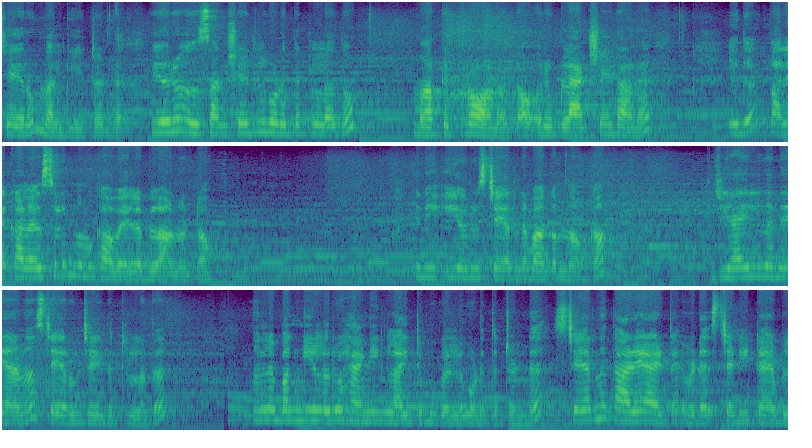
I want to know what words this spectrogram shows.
ചെയറും നൽകിയിട്ടുണ്ട്. ഈ ഒരു സൺഷെയ്ഡിൽ കൊടുത്തിട്ടുള്ളതും മാർക്കറ്റ് പ്രോ ആണ് കേട്ടോ ഒരു ബ്ലാക്ക് ഷെയ്ഡാണ് ഇത് പല കളേഴ്സിലും നമുക്ക് അവൈലബിൾ ആണ് കേട്ടോ ഇനി ഈ ഒരു സ്റ്റെയറിന്റെ ഭാഗം നോക്കാം. ജി ഐയിൽ തന്നെയാണ് സ്റ്റെയറും ചെയ്തിട്ടുള്ളത്. നല്ല ഭംഗിയുള്ളൊരു ഹാങ്ങിങ് ലൈറ്റ് മുകളിൽ കൊടുത്തിട്ടുണ്ട്. സ്റ്റെയറിന് താഴെയായിട്ട് ഇവിടെ സ്റ്റഡി ടേബിൾ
